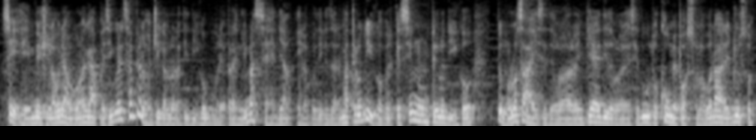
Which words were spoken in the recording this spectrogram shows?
Se invece lavoriamo con una cappa di sicurezza biologica, allora ti dico pure prendi una sedia e la puoi utilizzare. Ma te lo dico perché se non te lo dico, tu non lo sai se devo lavorare in piedi, devo lavorare seduto, come posso lavorare, giusto?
